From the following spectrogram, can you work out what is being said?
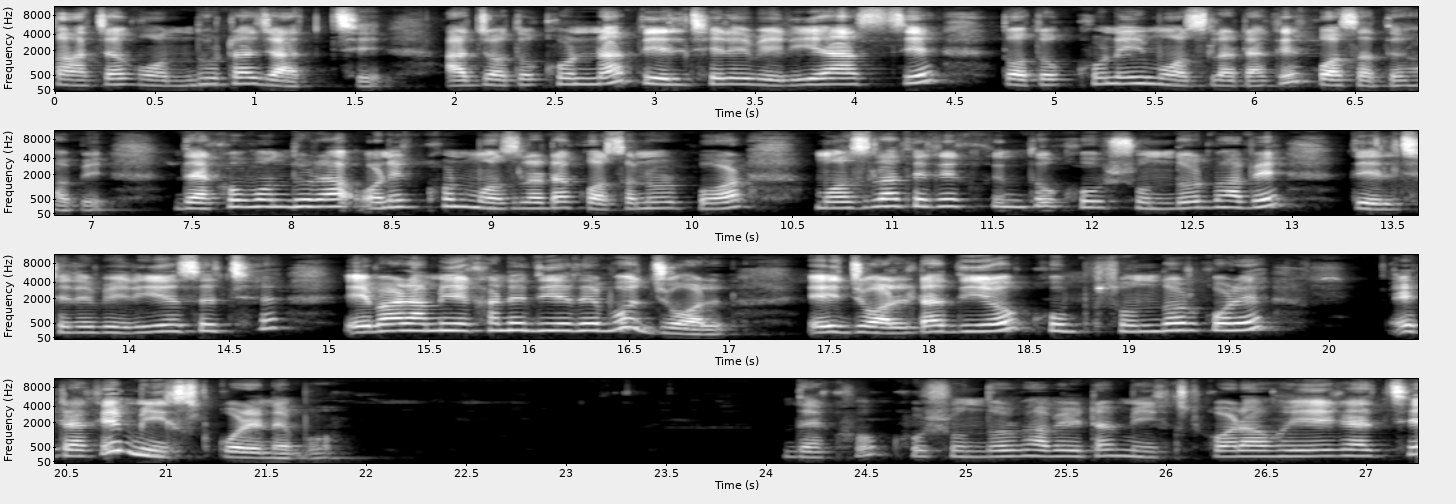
কাঁচা গন্ধটা যাচ্ছে আর যতক্ষণ না তেল ছেড়ে বেরিয়ে আসছে, ততক্ষণ এই মশলাটাকে কষাতে হবে। দেখো বন্ধুরা, অনেকক্ষণ মশলাটা কষানোর পর মশলা থেকে কিন্তু খুব সুন্দরভাবে তেল ছেড়ে বেরিয়ে এসেছে। এবার আমি এখানে দিয়ে দেব জল। এই জলটা দিয়েও খুব সুন্দর করে এটাকে মিক্সড করে নেব। দেখো খুব সুন্দরভাবে এটা মিক্সড করা হয়ে গেছে।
